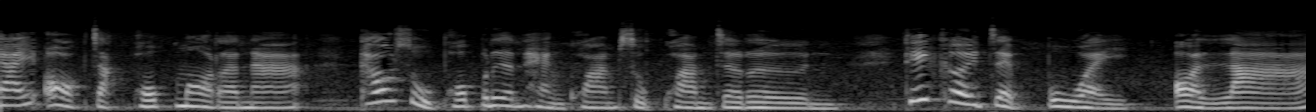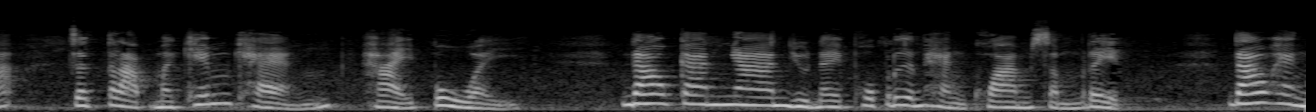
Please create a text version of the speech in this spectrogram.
ย้ายออกจากภพมรณะ เข้าสู่ภพเรือนแห่งความสุขความเจริญ ที่เคยเจ็บป่วย อ่อนล้า จะกลับมาเข้มแข็ง หายป่วย ดาวการงานอยู่ในภพเรือนแห่งความสำเร็จ ดาวแห่ง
